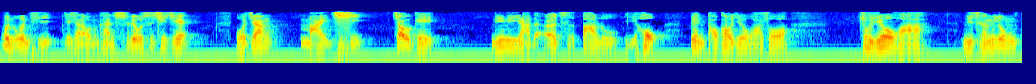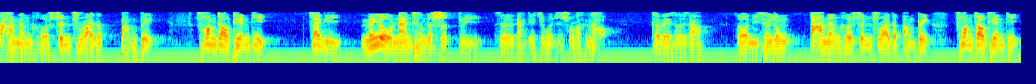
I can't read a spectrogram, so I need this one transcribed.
问问题。接下来我们看十六、十七节，我将买契交给尼尼亚的儿子巴路以后，便祷告耶和华说：“主耶和华，你曾用大能和生出来的宝贝。”创造天地，在你没有难成的事。注意这两节经文是说的很好，特别是讲说你曾用大能和生出来的宝贝创造天地，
